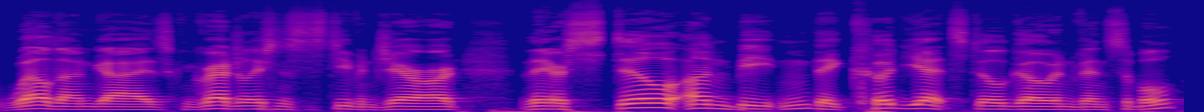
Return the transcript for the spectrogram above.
Well done, guys. Congratulations to Steven Gerrard. They are still unbeaten. They could yet still go invincible,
